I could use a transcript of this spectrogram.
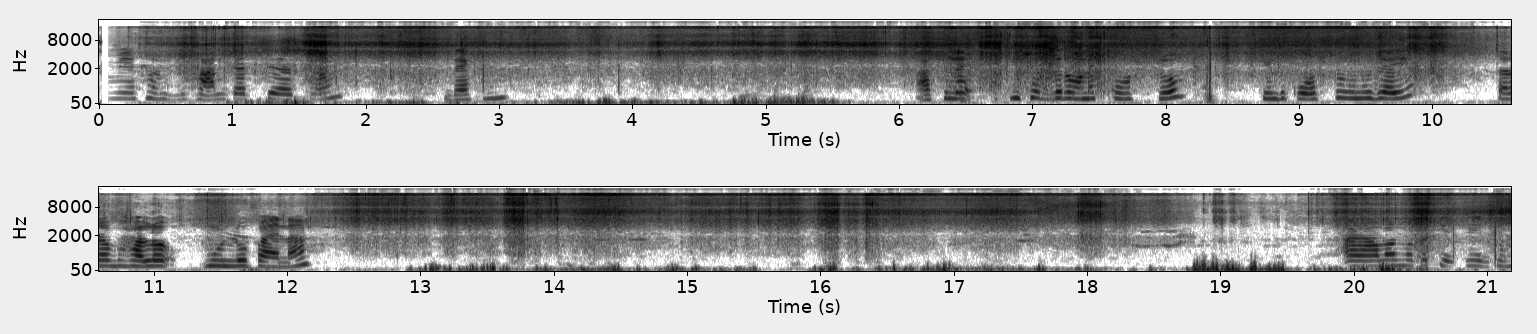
আমি এখন ধান কাটতে আসলাম দেখেন। আসলে কৃষকদের অনেক কষ্ট কিন্তু কষ্ট অনুযায়ী তারা ভালো মূল্য পায় না। আর আমার মতো কে কে এরকম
